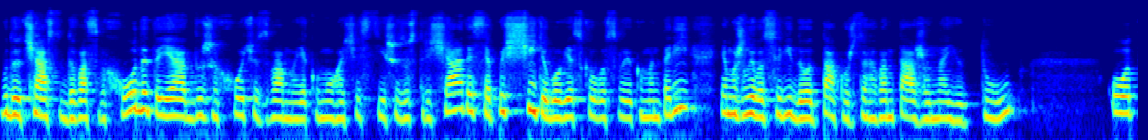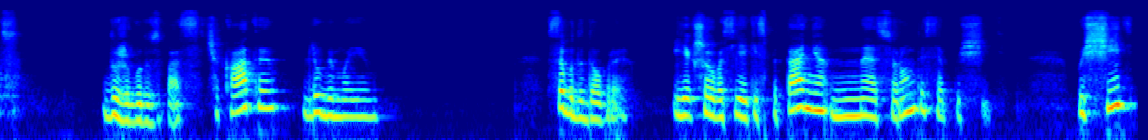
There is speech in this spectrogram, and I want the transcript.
Буду часто до вас виходити. Я дуже хочу з вами якомога частіше зустрічатися. Пишіть обов'язково свої коментарі. Я, можливо, це відео також завантажу на YouTube. От, дуже буду з вас чекати, любі мої. Все буде добре. І якщо у вас є якісь питання, не соромтеся, пишіть. Пишіть,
